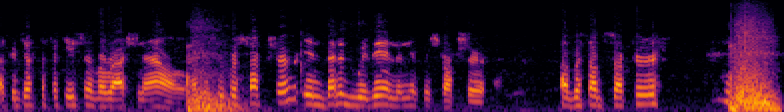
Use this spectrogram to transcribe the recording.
like a justification of a rationale, of a superstructure embedded within an infrastructure, of a substructure.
